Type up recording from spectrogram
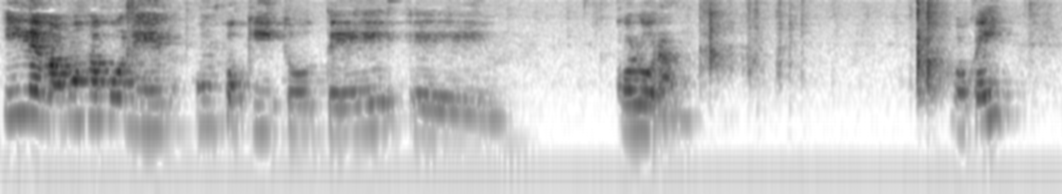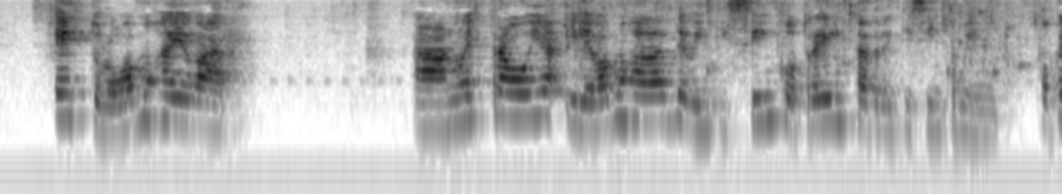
Y le vamos a poner un poquito de eh, colorante. ¿Ok? Esto lo vamos a llevar a nuestra olla y le vamos a dar de 25, 30, 35 minutos. ¿Ok?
